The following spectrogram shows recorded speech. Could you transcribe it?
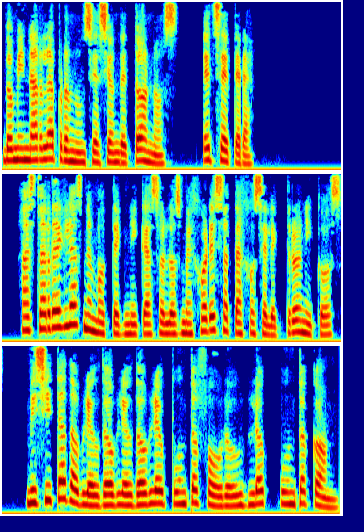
dominar la pronunciación de tonos, etc hasta reglas mnemotécnicas o los mejores atajos electrónicos, visita www.fourblog.com.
